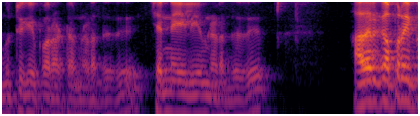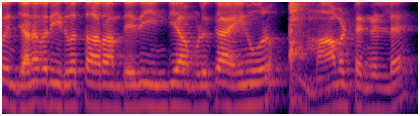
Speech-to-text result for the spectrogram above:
முற்றுகை போராட்டம் நடந்தது. சென்னையிலையும் நடந்தது. அதற்கப்புறம் இப்போ ஜனவரி இருபத்தாறாம் தேதி இந்தியா முழுக்க ஐநூறு மாவட்டங்களில்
